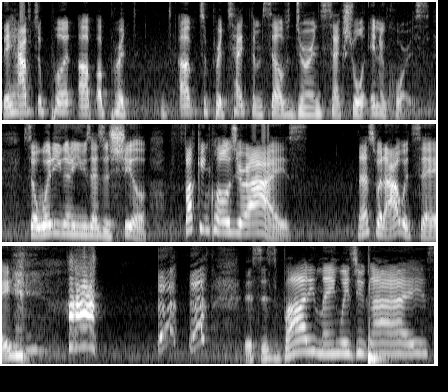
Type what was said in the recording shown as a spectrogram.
They have to put up a pro- up to protect themselves during sexual intercourse. So what are you going to use as a shield? Fucking close your eyes. That's what I would say. this is body language, you guys.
